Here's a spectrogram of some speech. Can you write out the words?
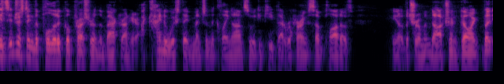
It's interesting the political pressure in the background here. I kind of wish they'd mentioned the Klingons so we could keep that recurring subplot of, you know, the Truman Doctrine going. But,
